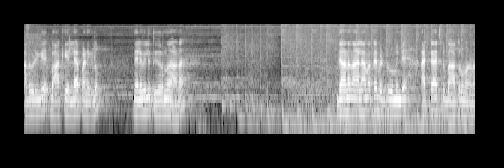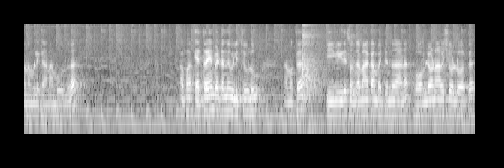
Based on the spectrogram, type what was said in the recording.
അതൊഴികെ ബാക്കി എല്ലാ പണികളും നിലവിൽ തീർന്നതാണ്. ഇതാണ് നാലാമത്തെ ബെഡ്റൂമിന്റെ അറ്റാച്ച്ഡ് ബാത്റൂമാണ് നമ്മൾ കാണാൻ പോകുന്നത്. അപ്പോൾ എത്രയും പെട്ടെന്ന് വിളിച്ചോളൂ. നമുക്ക് ഈ വീട് സ്വന്തമാക്കാൻ പറ്റുന്നതാണ്. ഹോം ലോൺ ആവശ്യമുള്ളവർക്ക്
